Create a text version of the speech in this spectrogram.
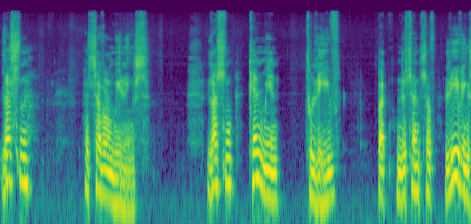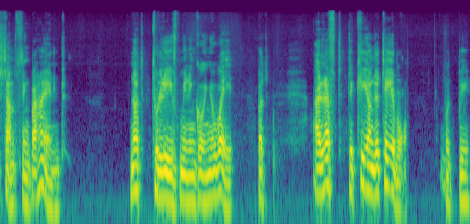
Lassen has several meanings. Lassen can mean to leave, but in the sense of leaving something behind. Not to leave meaning going away, but I left the key on the table would be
